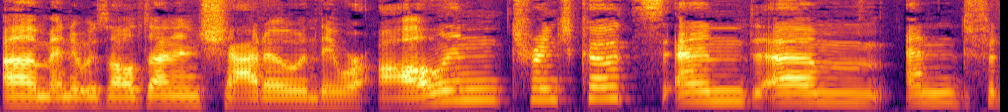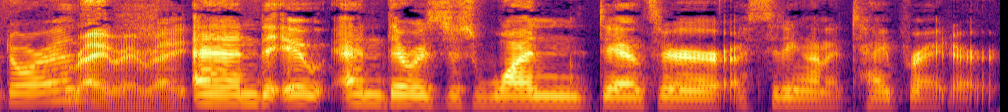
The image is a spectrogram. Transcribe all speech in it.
um, and it was all done in shadow, and they were all in trench coats and um, and fedoras. Right, right, right. And it and there was just one dancer sitting on a typewriter,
